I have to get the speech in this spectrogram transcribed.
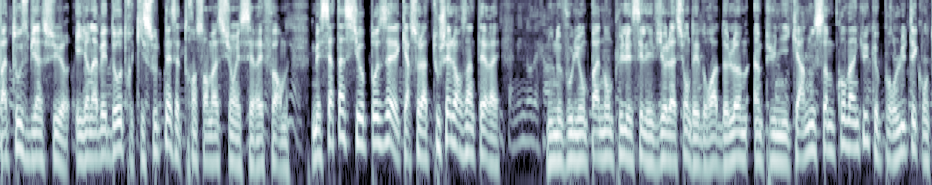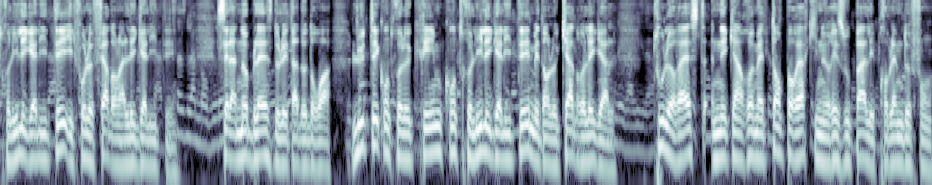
Pas tous, bien sûr. Il y en avait d'autres qui soutenaient cette transformation et ces réformes. Mais certains s'y opposaient, car cela touchait leurs intérêts. Nous ne voulions pas non plus laisser les violations des droits de l'homme impunies, car nous sommes convaincus que pour lutter contre l'illégalité, il faut le faire dans la légalité. C'est la noblesse de l'état de droit. Lutter contre le crime, contre l'illégalité, mais dans le cadre légal. Tout le reste n'est qu'un remède temporaire qui ne résout pas les problèmes de fond.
